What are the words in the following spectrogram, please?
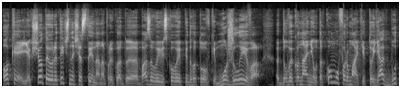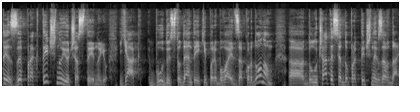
Окей, якщо теоретична частина, наприклад, е, базової військової підготовки, можлива до виконання у такому форматі, то як бути з практичною частиною? Як будуть студенти, які перебувають за кордоном, е, долучатися до практичних завдань?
